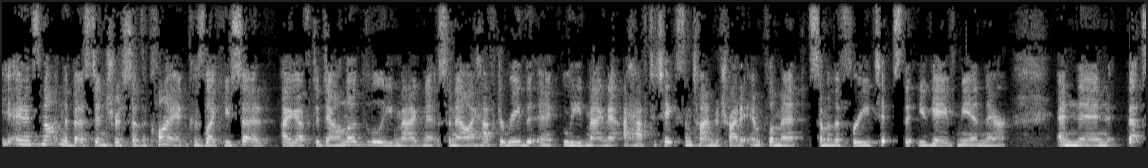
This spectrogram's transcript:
and it's not in the best interest of the client because like you said i have to download the lead magnet so now i have to read the eh, lead magnet i have to take some time to try to implement some of the free tips that you gave me in there and then that's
